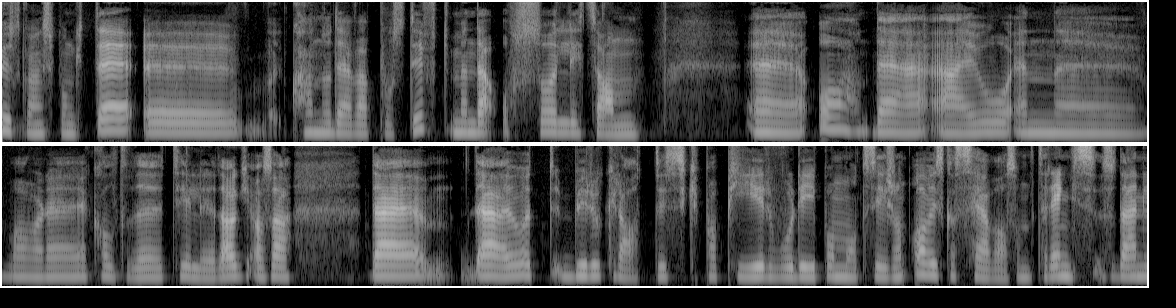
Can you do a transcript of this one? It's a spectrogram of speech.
utgangspunktet eh, kan jo det være positivt, men det er også litt sånn eh, Å, det er jo en Hva var det jeg kalte det tidligere i dag? Altså det, det, er jo et byråkratisk papir hvor de på en måte sier sånn Å, vi skal se hva som trengs. Så det er,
